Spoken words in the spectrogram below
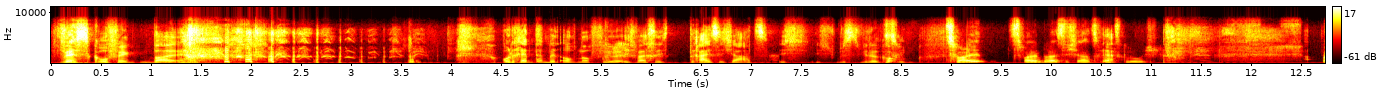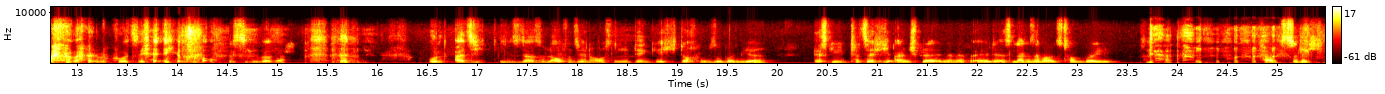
Vesco fängt einen Ball. Und rennt damit auch noch für, ich weiß nicht, 30 Yards? Ich, ich müsste wieder gucken. Zwei, 32 Yards ja. glaube ich. kurz, ich, ich war auch ein bisschen überrascht. Und als ich ihn da so laufen sehe in Auslinie, denke ich doch so bei mir, es gibt tatsächlich einen Spieler in der NFL, der ist langsamer als Tom Brady. Ja. Fandest du nicht?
